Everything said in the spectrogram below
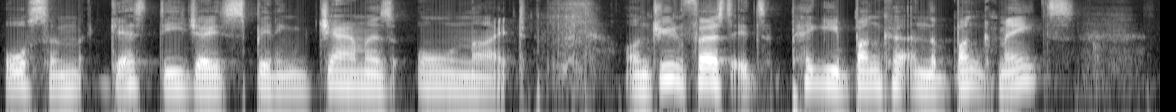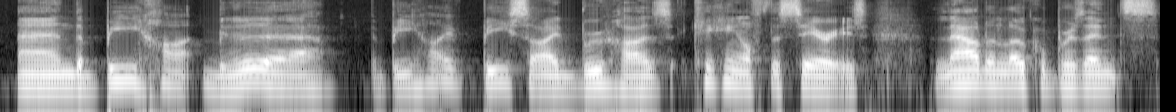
awesome guest DJs spinning jammers all night. On June 1st, it's Peggy Bunker and the Bunkmates, and the Beehive, bleh, the Beehive B-side Brujas kicking off the series. Loud and Local presents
